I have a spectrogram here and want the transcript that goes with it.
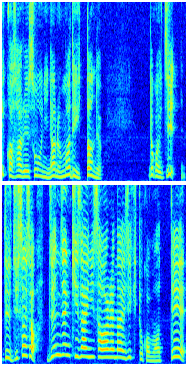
行かされそうになるまで行ったんだよ。だからじで実際さ全然機材に触れない時期とかもあって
